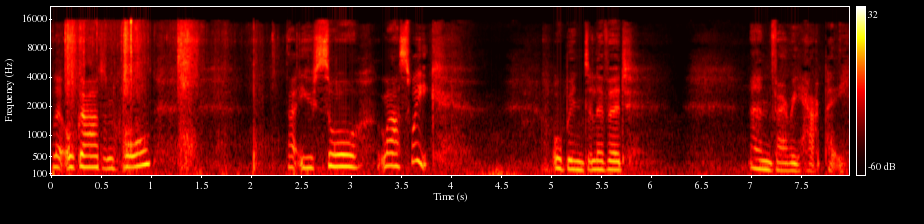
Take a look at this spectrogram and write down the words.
little garden haul that you saw last week. All been delivered and very happy.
